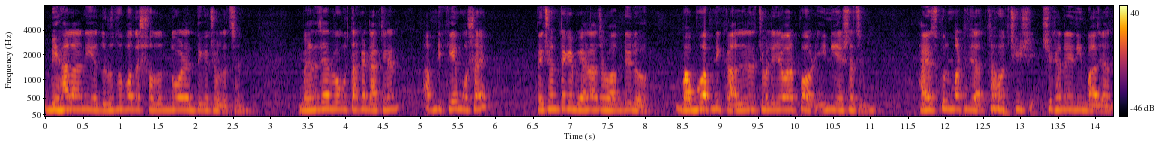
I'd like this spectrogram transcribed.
বেহালা নিয়ে দ্রুতপদের সদর দুয়ারের দিকে চলেছেন। ম্যানেজার বাবু তাকে ডাকলেন, আপনি কে মশাই? পেছন থেকে বেহালা জবাব দিল, বাবু, আপনি কাল চলে যাওয়ার পর ইনি এসেছেন। হাই স্কুল মাঠে যাত্রা হচ্ছে সেখানে ইনি বাজান।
